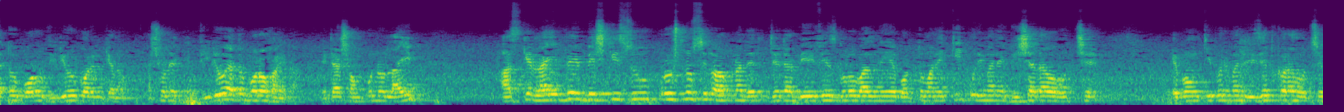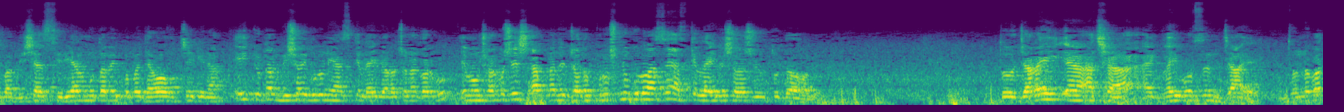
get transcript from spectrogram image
এত বড় ভিডিও করেন কেন? আসলে ভিডিও এত বড় হয় না। এটা সম্পূর্ণ লাইভ আজকে লাইভে বেশ কিছু প্রশ্ন ছিল আপনাদের, যেটা বিএফএস গ্লোবাল নিয়ে বর্তমানে কি পরিমাণে ভিসা দেওয়া হচ্ছে এবং কি পরিমাণে রিজেক্ট করা হচ্ছে বা ভিসা সিরিয়াল মোতাবেকভাবে দেওয়া হচ্ছে কিনা, এই টোটাল বিষয়গুলো নিয়ে আজকে লাইভে আলোচনা করব। এবং সর্বশেষ আপনাদের যত প্রশ্নগুলো আছে, আজকে লাইভে সরাসরি উত্তর দেওয়া হবে। তো যারাই আচ্ছা এক ভাই বলছেন, যায়। ধন্যবাদ,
